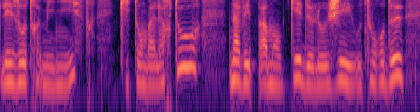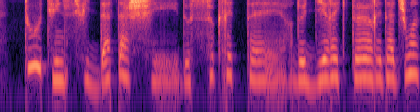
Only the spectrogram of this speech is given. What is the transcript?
Les autres ministres, qui tombent à leur tour, n'avaient pas manqué de loger autour d'eux toute une suite d'attachés, de secrétaires, de directeurs et d'adjoints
